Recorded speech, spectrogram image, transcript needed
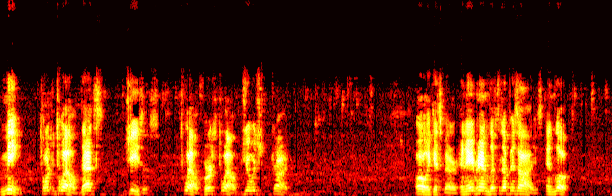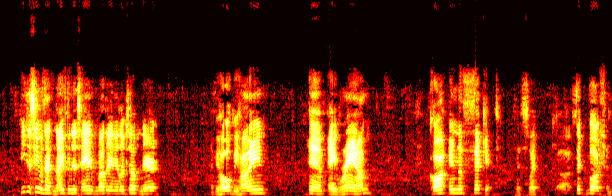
me, 20, 12. That's Jesus. 12, verse 12, Jewish tribe. Oh, it gets better. And Abraham lifted up his eyes and looked. He just see with that knife in his hand about there, and he looks up, and there, and behold, behind him a ram caught in the thicket. It's like a thick bush and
